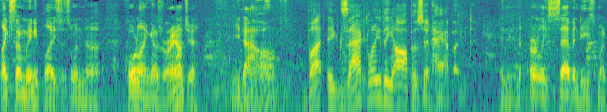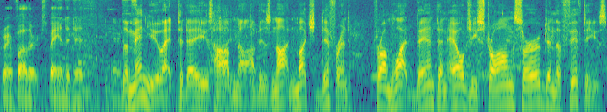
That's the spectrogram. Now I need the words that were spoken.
Like so many places, when uh, four lane goes around you, you die off. But exactly the opposite happened. In the early 70s, my grandfather expanded it. The menu at today's Hobnob is not much different from what Bent and L.G. Strong served in the 50s,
